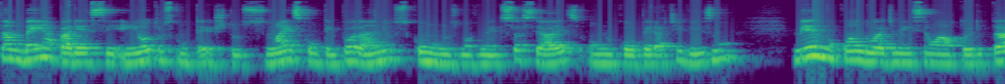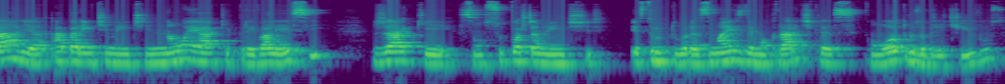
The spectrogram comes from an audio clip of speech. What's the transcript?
também aparece em outros contextos mais contemporâneos, como nos movimentos sociais ou no cooperativismo mesmo quando a dimensão autoritária aparentemente não é a que prevalece, já que são supostamente estruturas mais democráticas com outros objetivos,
